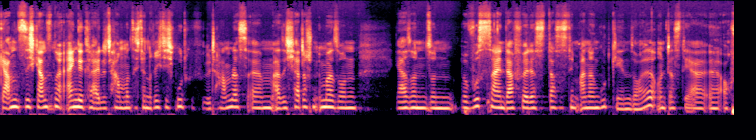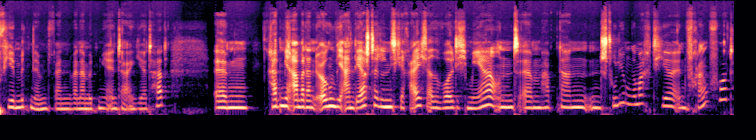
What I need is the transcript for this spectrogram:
ganz, sich ganz neu eingekleidet haben und sich dann richtig gut gefühlt haben. Das, ähm, also ich hatte schon immer so ein, ja, so ein, so ein Bewusstsein dafür, dass, dass es dem anderen gut gehen soll und dass der äh, auch viel mitnimmt, wenn, wenn er mit mir interagiert hat. Ähm, hat mir aber dann irgendwie an der Stelle nicht gereicht, also wollte ich mehr und ähm, habe dann ein Studium gemacht hier in Frankfurt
